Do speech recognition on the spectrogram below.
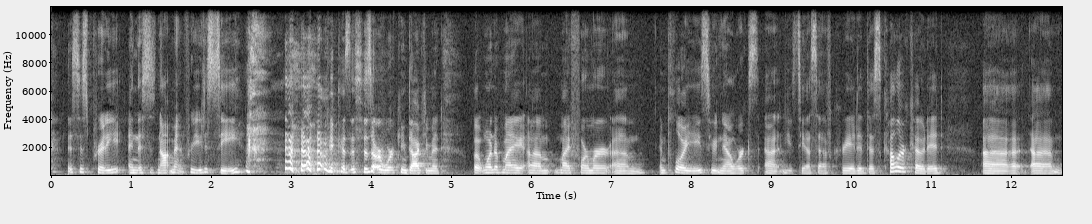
this is pretty, and this is not meant for you to see, because this is our working document. But one of my, um, my former um, employees, who now works at UCSF, created this color-coded uh, um,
